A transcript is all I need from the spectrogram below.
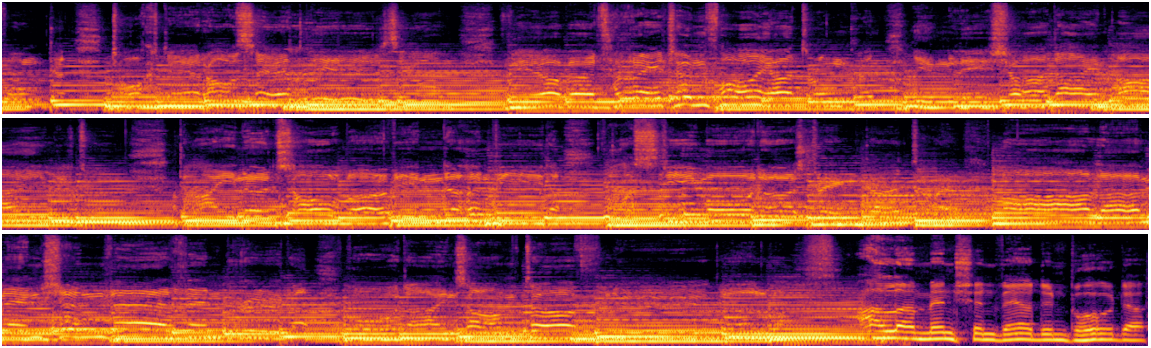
Funke, Tochter aus Elysium, wir betreten feuertrunken, Menschen werden Brüder,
